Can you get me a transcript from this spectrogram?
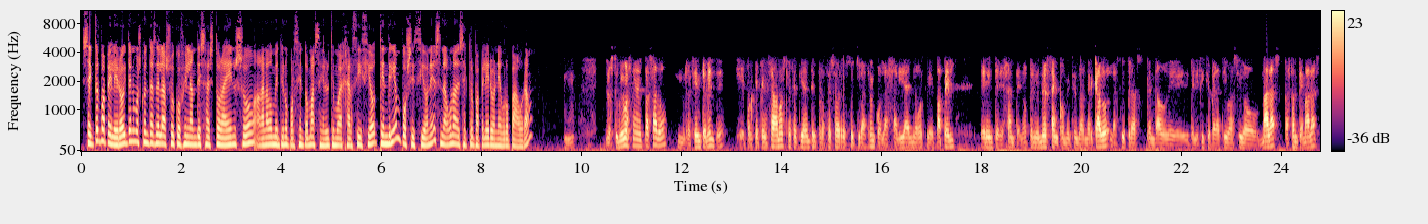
Sector papelero. Hoy tenemos cuentas de la sueco-finlandesa Stora Enso. Ha ganado un 21% más en el último ejercicio. ¿Tendrían posiciones en alguna del sector papelero en Europa ahora? Mm. Los tuvimos en el pasado, recientemente, eh, porque pensábamos que efectivamente el proceso de reestructuración con la salida del negocio de papel era interesante, ¿no? Pero no están convenciendo al mercado. Las cifras que han dado de beneficio operativo han sido malas, bastante malas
